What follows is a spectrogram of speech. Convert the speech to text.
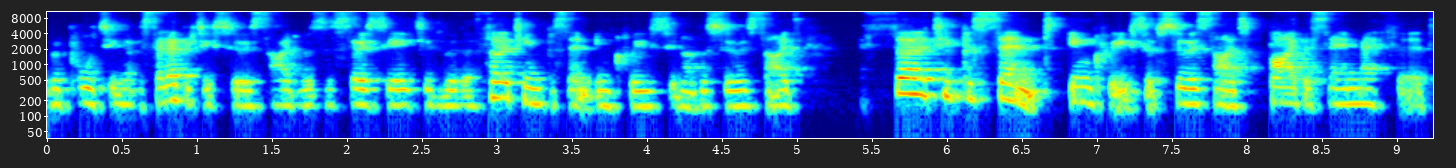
reporting of a celebrity suicide was associated with a 13% increase in other suicides, a 30% increase of suicides by the same method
